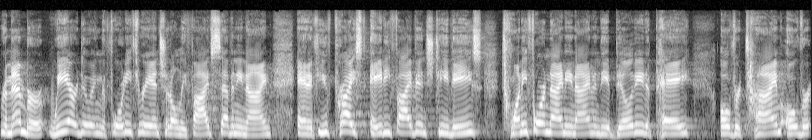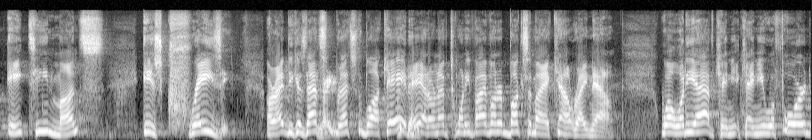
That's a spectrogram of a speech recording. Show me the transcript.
Remember, we are doing the 43 inch at only 579, and if you've priced 85 inch TVs, 24.99, and the ability to pay over time, over 18 months, is crazy. All right, because that's Right. that's the blockade. hey, I don't have 2,500 bucks in my account right now. Well, what do you have? Can you can you afford,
